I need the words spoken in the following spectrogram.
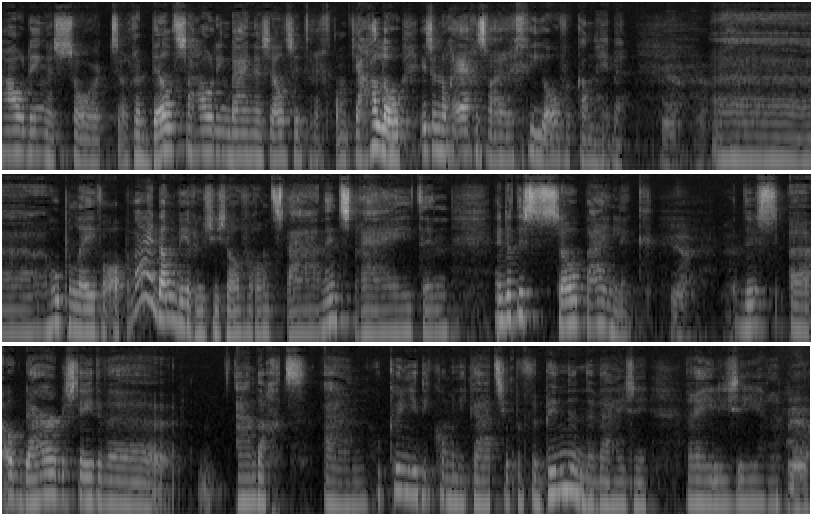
houding, een soort rebelse houding bijna zelfs in terecht komt. Ja, hallo, is er nog ergens waar regie over kan hebben? Ja, ja. eh hoepel even op, waar dan weer ruzies over ontstaan en strijd. En, en dat is zo pijnlijk. ja. Dus eh, ook daar besteden we aandacht aan. Hoe kun je die communicatie op een verbindende wijze realiseren? Ja,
